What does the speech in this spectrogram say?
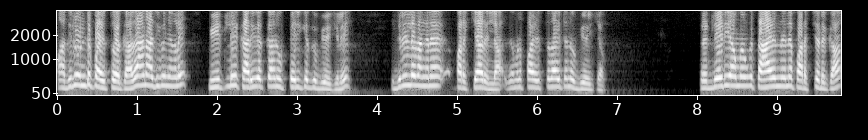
അതിലുണ്ട് പഴുത്ത് വെക്കുക അതാണ് അധികം ഞങ്ങൾ വീട്ടിൽ കറി വെക്കാൻ ഉപ്പേരിക്കൊക്കെ ഉപയോഗിക്കൽ. ഇതിലുള്ളത് അങ്ങനെ പറിക്കാറില്ല. ഇത് നമ്മൾ പഴുത്തതായിട്ട് തന്നെ ഉപയോഗിക്കാം. റെഡ് ലേഡി ആകുമ്പോൾ നമുക്ക് താഴെ നിന്ന് തന്നെ പറിച്ചെടുക്കാം.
